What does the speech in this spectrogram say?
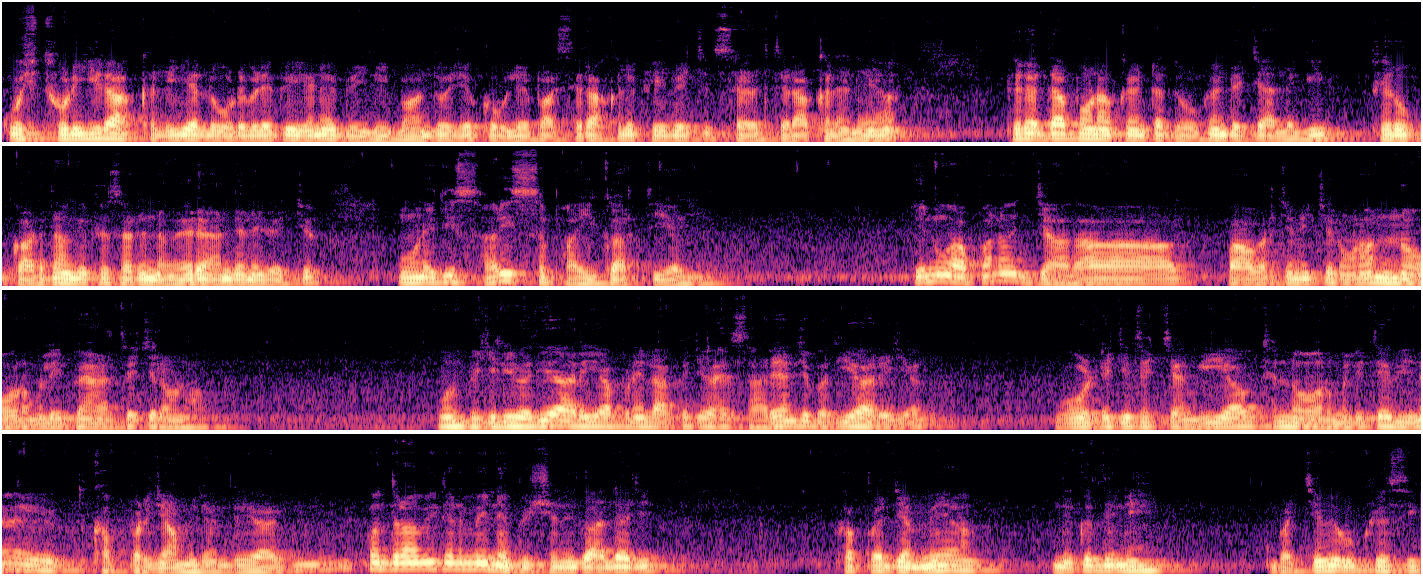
ਕੁਛ ਥੋੜੀ ਜਿਹੀ ਰੱਖ ਲਈ ਆ ਲੋੜ ਵੇਲੇ ਭੇਜਣੇ ਬਿਜਲੀ ਬੰਦ ਹੋ ਜਾਏ ਕੋਲੇ ਪਾਸੇ ਰੱਖ ਲਈ ਫਿਰ ਵਿੱਚ ਸਾਈਡ ਤੇ ਰੱਖ ਲੈਣੇ ਆ। ਫਿਰ ਅੱਧਾ ਪੌਣਾ ਘੰਟਾ 2 ਘੰਟੇ ਚੱਲ ਗਈ, ਫਿਰ ਉਹ ਕੱਢ ਦਾਂਗੇ, ਫਿਰ ਸਾਰੇ ਨਵੇਂ ਰਹਿਣ ਦੇਣੇ ਵਿੱਚ। ਹੁਣ ਇਹਦੀ ਸਾਰੀ ਸਫ਼ਾਈ ਕਰਤੀ ਆ ਜੀ। ਇਹਨੂੰ ਆਪਾਂ ਨਾ ਜ਼ਿਆਦਾ ਪਾਵਰ 'ਚ ਨਹੀਂ ਚਲਾਉਣਾ ਨਾਰਮਲੀ ਪੈਣ ਤੇ ਚਲਾਉਣਾ। ਹੁਣ ਬਿਜਲੀ ਵਧੀਆ ਆ ਰਹੀ ਆ ਆਪਣੇ ਇਲਾਕੇ 'ਚ ਵੈਸੇ ਸਾਰਿਆਂ 'ਚ ਵਧੀਆ ਆ ਰਹੀ ਆ। ਵੋਲਟੇਜ ਜਿੱਥੇ ਚੰਗੀ ਆ, ਉੱਥੇ ਨਾਰਮਲੀ ਤੇ ਵੀ ਨਾ ਇਹ ਖੱਪਰ ਜੰਮ ਜਾਂਦੇ ਆ। 15-20 ਦਿਨ ਮਹੀਨੇ ਪਿੱਛੇ ਦੀ ਗੱਲ ਆ ਜੀ। ਖੱਪਰ ਜੰਮੇ ਆ, ਨਿਕਲਦੇ ਨਹੀਂ। ਬੱਚੇ ਵੀ ਭੁੱਖੇ ਸੀ,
